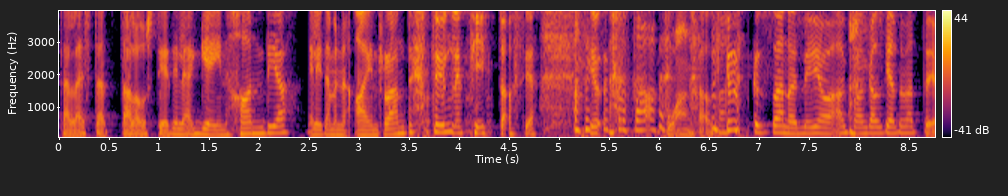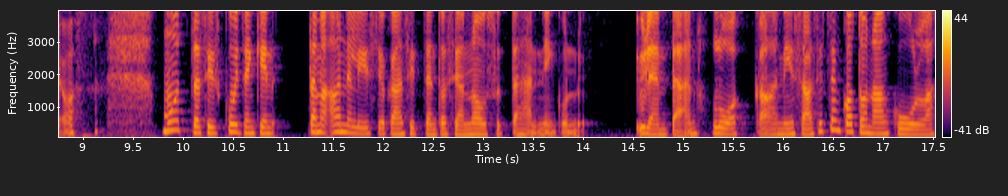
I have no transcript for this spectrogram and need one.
tällaista taloustieteilijä Gain Handia, eli tämmöinen Ayn Rand-tyylinen viittaus. Ja, Anteeksi, se kuulostaa akuankalta. niin kun sanoit, niin joo, Akuankal kieltämättä joo. Mutta siis kuitenkin tämä Anneliis, joka on sitten tosiaan noussut tähän niin kuin ylempään luokkaan, niin saa sitten kotonaan kuulla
